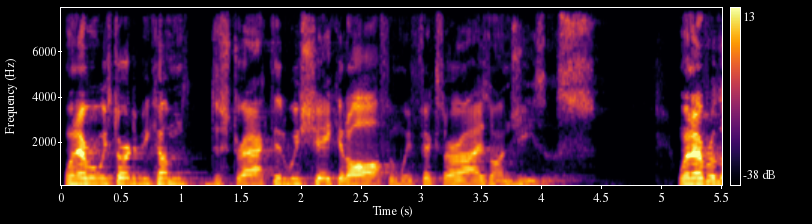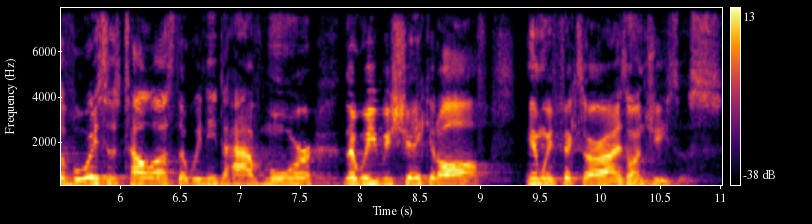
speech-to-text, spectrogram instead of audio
Whenever we start to become distracted, we shake it off and we fix our eyes on Jesus. Whenever the voices tell us that we need to have more, that we, we shake it off and we fix our eyes on Jesus,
